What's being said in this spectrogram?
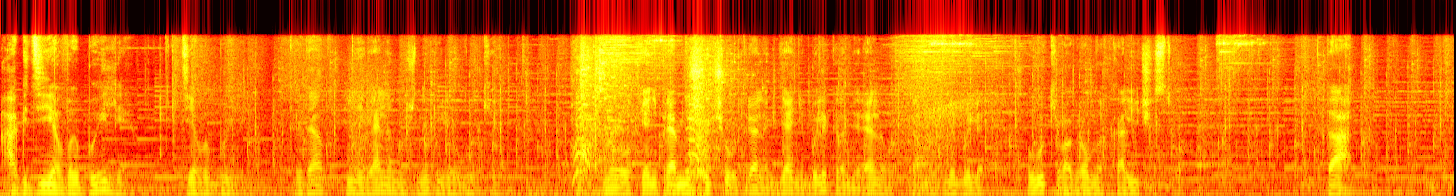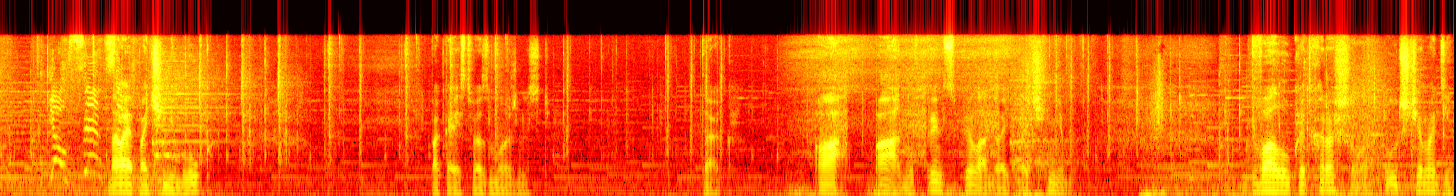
А где вы были? Где вы были? Когда мне реально нужны были луки. Ну, я не прям не шучу. Вот реально, где они были, когда мне реально вот прям нужны были луки в огромных количествах. Так. Давай починим лук. Пока есть возможность. Так. А, а, ну в принципе, ладно, давайте починим. Два лука это хорошо. Лучше, чем один.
